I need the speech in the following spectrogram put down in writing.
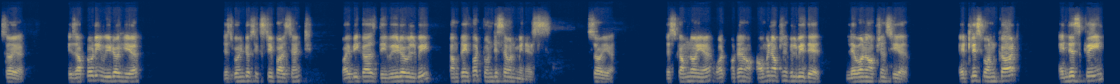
So yeah, is uploading video here is going to 60%. Why? Because the video will be complete for 27 minutes. So yeah, just come now here. What, what how many options will be there? 11 options here. At least one card, end the screen.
